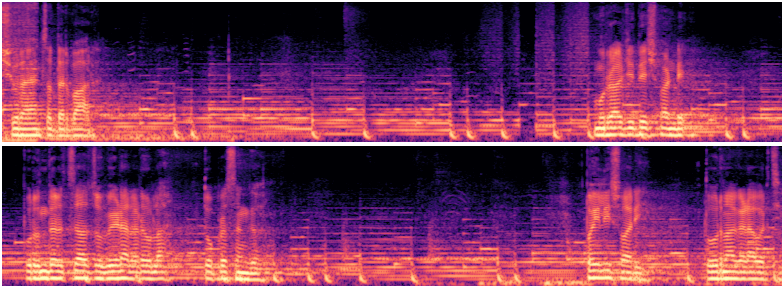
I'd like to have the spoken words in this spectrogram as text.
शिवरायांचा दरबार. मुरारजी देशपांडे पुरंदरचा जो वेढा लढवला तो प्रसंग. पहिली स्वारी तोरणागडावरची.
